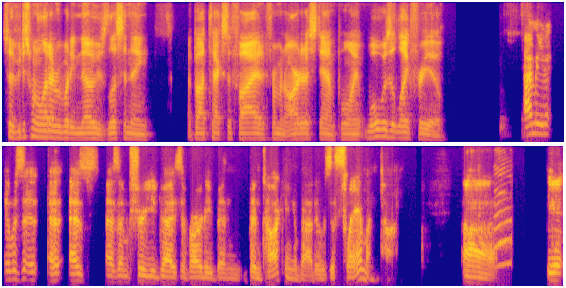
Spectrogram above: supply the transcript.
So if you just want to let everybody know who's listening about Texafied from an artist standpoint, what was it like for you? I mean, it was a, a, as as I'm sure you guys have already been been talking about. It was a slamming time. Uh, it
